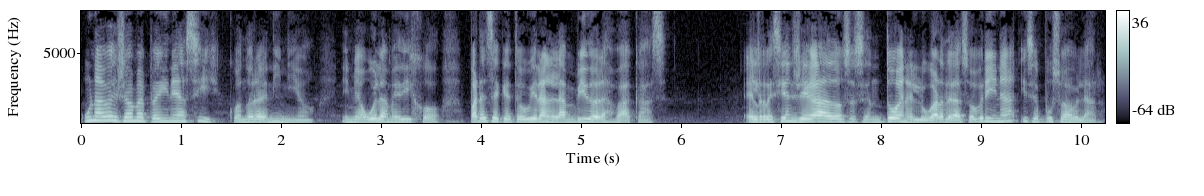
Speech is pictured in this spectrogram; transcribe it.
Una vez yo me peiné así, cuando era niño, y mi abuela me dijo, parece que te hubieran lambido las vacas. El recién llegado se sentó en el lugar de la sobrina y se puso a hablar.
